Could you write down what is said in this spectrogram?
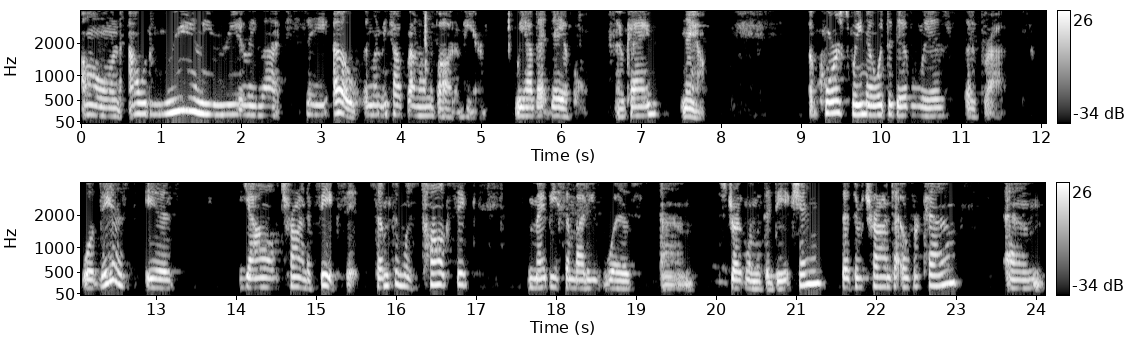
on, I would really, really like to see. Oh, and let me talk about on the bottom here. We have that devil. Okay? Now, of course, we know what the devil is upright. Well, this is y'all trying to fix it. Something was toxic. Maybe somebody was um, struggling with addiction that they're trying to overcome. Um,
